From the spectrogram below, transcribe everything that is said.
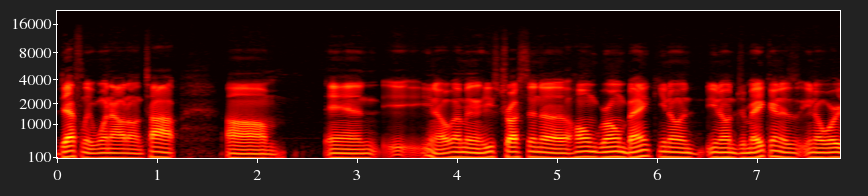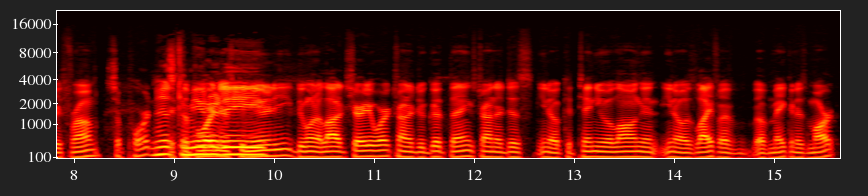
definitely went out on top. Um, and you know, I mean, he's trusting a homegrown bank. You know, and you know, in Jamaica is you know where he's from. supporting his supporting community. his community, doing a lot of charity work, trying to do good things, trying to just you know continue along in you know his life of, of making his mark.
